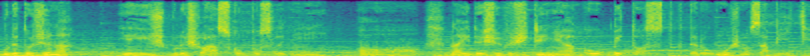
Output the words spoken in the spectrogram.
Bude to žena, jejíž budeš láskou poslední. O, najdeš vždy nějakou bytost, kterou možno zabíti.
